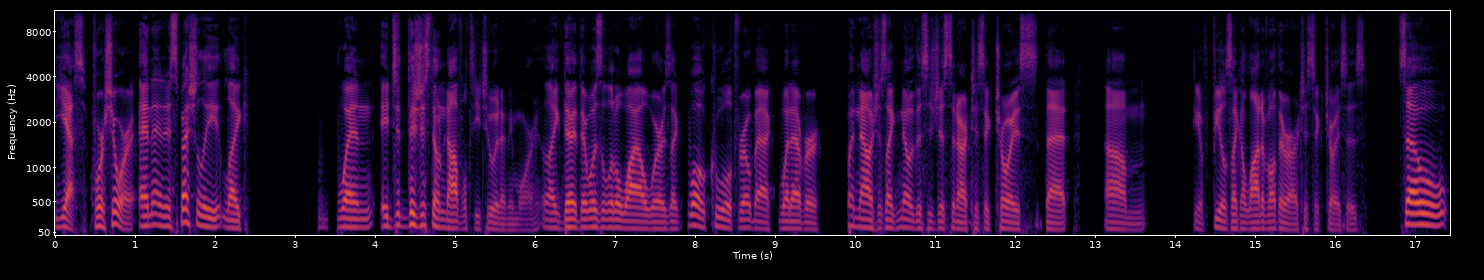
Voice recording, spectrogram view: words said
yes, for sure, and and especially like when it just, there's just no novelty to it anymore. Like there there was a little while where it's like, whoa, cool throwback, whatever, but now it's just like, no, this is just an artistic choice that um you know feels like a lot of other artistic choices. So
